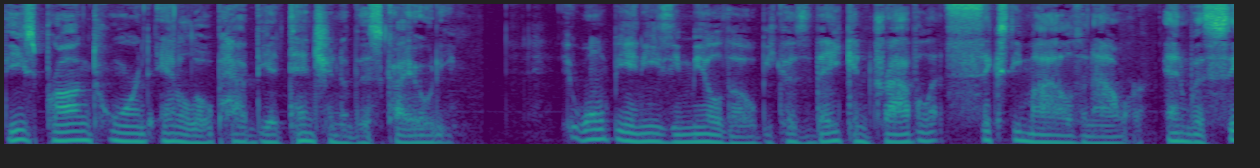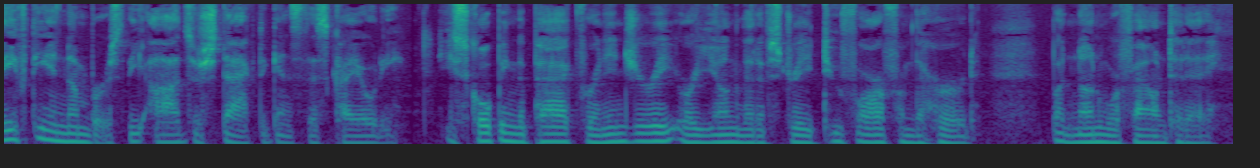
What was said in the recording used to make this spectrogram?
These pronged horned antelope have the attention of this coyote. It won't be an easy meal though, because they can travel at 60 miles an hour. And with safety in numbers, the odds are stacked against this coyote. He's scoping the pack for an injury or young that have strayed too far from the herd, but none were found today.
